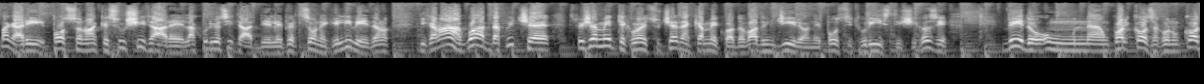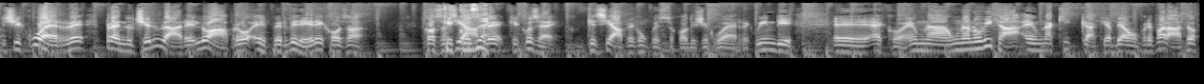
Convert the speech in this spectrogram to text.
magari possono anche suscitare la curiosità delle persone che li vedono, dicano: Ah, guarda, qui c'è, specialmente come succede anche a me quando vado in giro nei posti turistici, così vedo un, un qualcosa con un codice QR, prendo il cellulare, lo apro e per vedere cosa. Cosa Che si cos'è? apre, che cos'è che si apre con questo codice QR. Quindi eh, ecco, è una, una novità, è una chicca che abbiamo preparato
